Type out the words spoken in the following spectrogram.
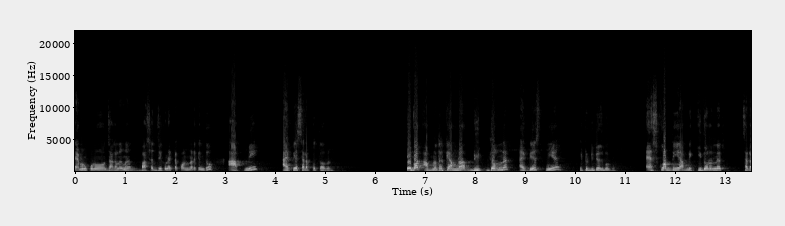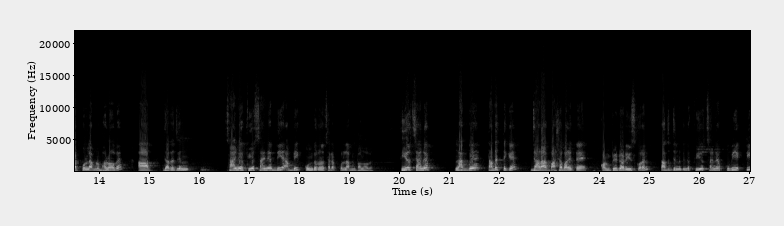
তেমন কোনো জায়গা লাগে না, বাসার যে কোনো একটা কর্নারে কিন্তু আপনি আইপিএস সেট করতে পারবেন। এবার আপনাদেরকে আমরা দুই ধরনের আইপিএস নিয়ে একটু ডিটেলস বলব। স্কোয়াড দিয়ে আপনি কি ধরনের সেট করলে আপনার ভালো হবে, আর যাদের থেকে sine up pure sine up দিয়ে আপনি কোন ধরনের সেট আপ করলে আপনি ভালো হবে? ফিওর সাইন আপ লাগবে তাদের থেকে যারা বাসা বাড়িতে কম্পিউটার ইউজ করেন, তাদের জন্য কিন্তু ফিওর সাইন আপ খুবই একটি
